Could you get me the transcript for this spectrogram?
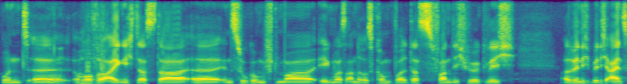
Und äh, hoffe eigentlich, dass da äh, in Zukunft mal irgendwas anderes kommt, weil das fand ich wirklich. Also wenn ich, wenn ich eins,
